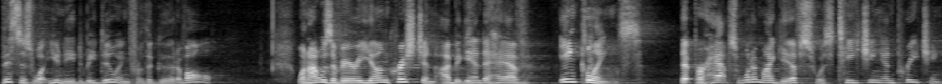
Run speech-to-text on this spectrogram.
This is what you need to be doing for the good of all. When I was a very young Christian, I began to have inklings that perhaps one of my gifts was teaching and preaching.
